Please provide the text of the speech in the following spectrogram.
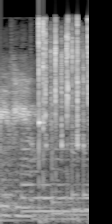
preview.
